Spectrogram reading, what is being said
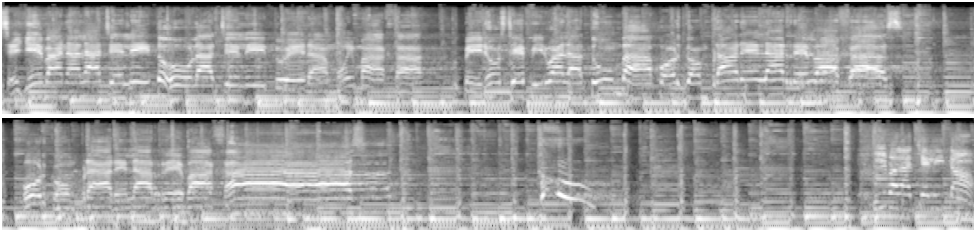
Se llevan a la Chelito, la Chelito era muy maja, pero se piró a la tumba por comprar en las rebajas. Por comprar en las rebajas. ¡Viva la Chelito!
